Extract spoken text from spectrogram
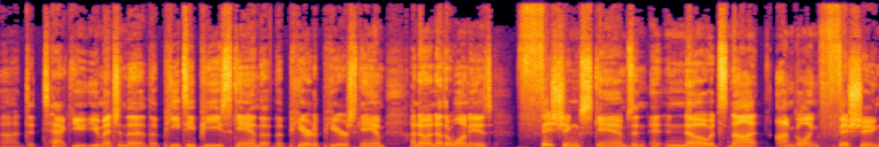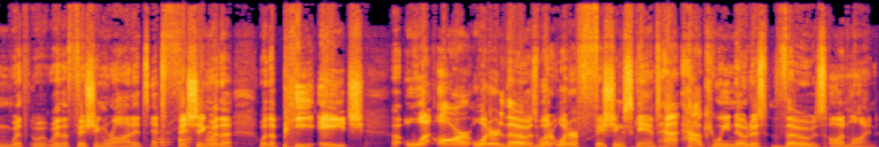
uh, detect? You, you mentioned the, the PTP scam, the, the peer-to-peer scam. I know another one is phishing scams, and, and, no, it's not. I'm going fishing with with a fishing rod. It's it's fishing with a with a ph. Uh, what are what are those? What what are phishing scams? How how can we notice those online?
